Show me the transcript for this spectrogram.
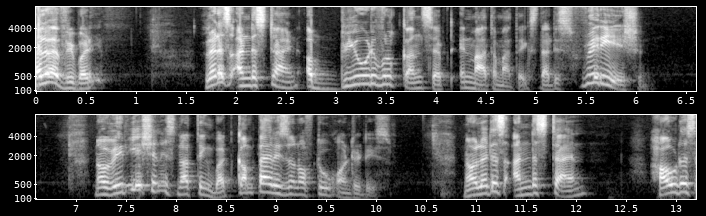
Hello everybody. Let us understand a beautiful concept in mathematics that is variation. Now variation is nothing but comparison of two quantities. Now let us understand how does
